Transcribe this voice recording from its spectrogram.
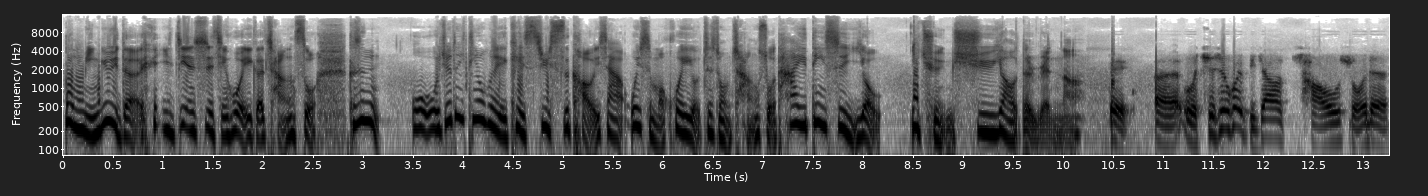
不名誉的一件事情或一个场所。可是我我觉得听众朋友也可以去思考一下，为什么会有这种场所？它一定是有一群需要的人呢？对，呃，我其实会比较朝所谓的。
